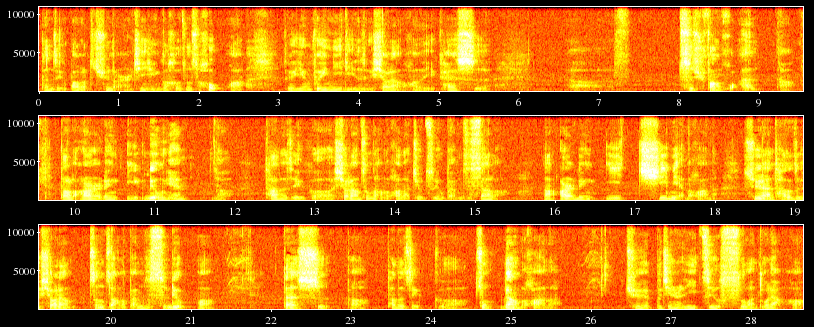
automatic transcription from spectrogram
跟这个爸爸去哪儿进行一个合作之后啊，这个英菲尼迪的这个销量的话呢，也开始啊持续放缓啊。到了二零一六年啊，它的这个销量增长的话呢，就只有百分之三了。那二零一七年的话呢，虽然它的这个销量增长了百分之十六啊，但是啊，它的这个总量的话呢。却不尽人意，只有四万多辆啊，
